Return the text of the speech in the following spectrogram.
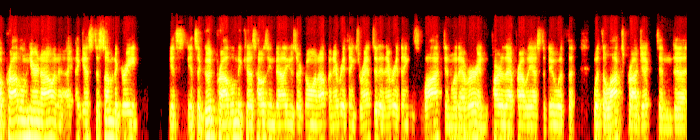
a problem here now, and I, I guess to some degree it's it's a good problem because housing values are going up and everything's rented and everything's bought and whatever and part of that probably has to do with the with the locks project and uh,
